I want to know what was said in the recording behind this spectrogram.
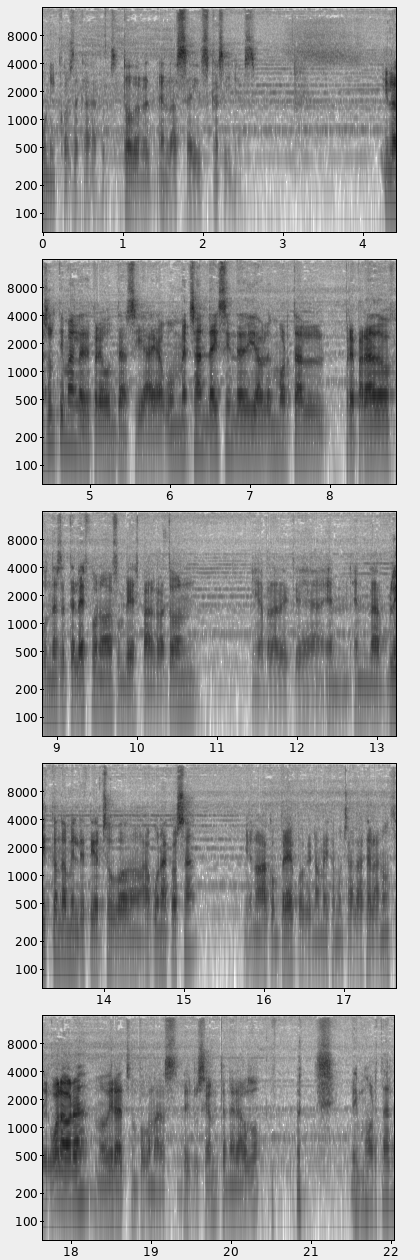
únicos de cada clase. Todo en, las seis casillas. Y las últimas le preguntan si hay algún merchandising de Diablo Inmortal preparado, fundas de teléfono, alfombrillas para el ratón. Y habla de que en, en la BlizzCon 2018 hubo alguna cosa. Yo no la compré porque no me hizo mucha gracia el anuncio. Igual ahora me hubiera hecho un poco más de ilusión tener algo de Immortal.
